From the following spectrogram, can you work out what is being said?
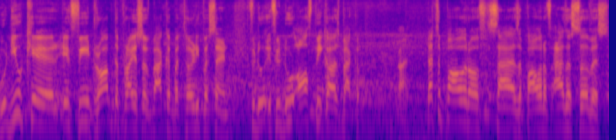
would you care if we drop the price of backup by 30% if you do, if you do off-peak hours backup? Right. That's the power of SaaS, the power of as a service,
